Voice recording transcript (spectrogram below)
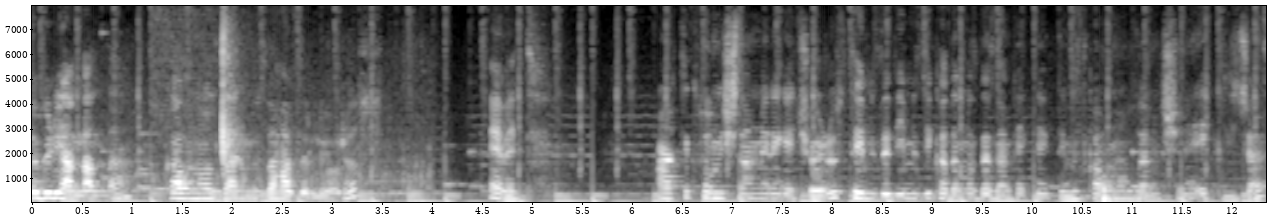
Öbür yandan da kavanozlarımızı hazırlıyoruz. Evet. Artık son işlemlere geçiyoruz. Temizlediğimiz, yıkadığımız, dezenfekte ettiğimiz kavanozların içine ekleyeceğiz.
